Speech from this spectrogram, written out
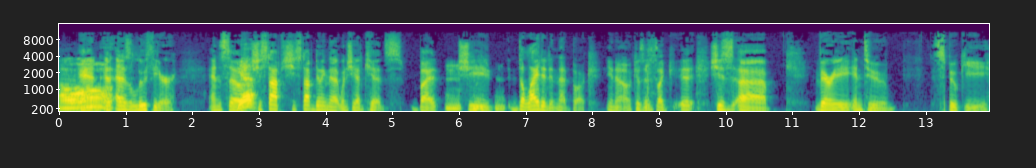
oh. and, and, as a luthier. And so yeah. she stopped. She stopped doing that when she had kids, but mm, she mm, delighted in that book. You know, because it's like it, she's uh, very into spooky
